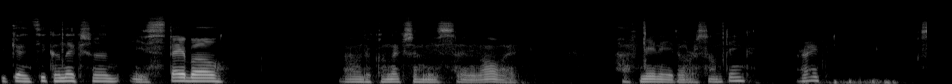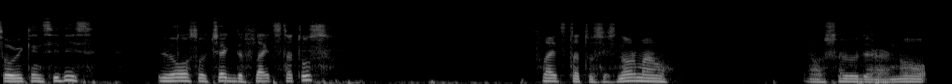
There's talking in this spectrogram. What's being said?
You can see connection is stable. Now the connection is I don't know like half minute or something right? So we can see this. We will also check the flight status. Flight status is normal I'll show you there are no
